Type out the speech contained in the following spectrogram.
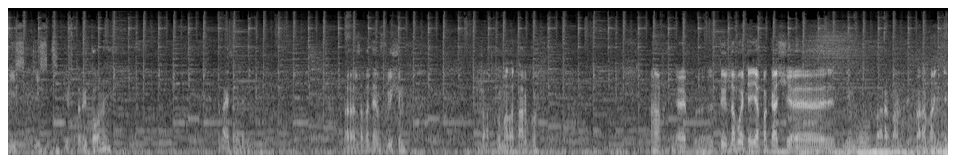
місткість півтори тони. Давай заведемо. Зараз заведемо, включимо жатку, молотарку. Ага, е, ти заводь, а я поки ще е, зніму барабан під барабання.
